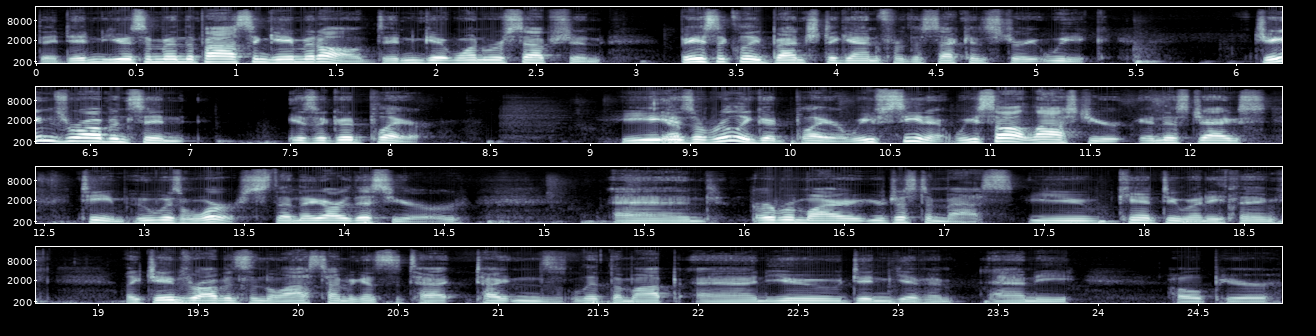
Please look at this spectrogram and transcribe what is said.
They didn't use him in the passing game at all. Didn't get one reception. Basically benched again for the second straight week. James Robinson is a good player. He is a really good player. We've seen it. We saw it last year in this Jags team, who was worse than they are this year. And Urban Meyer, you're just a mess. You can't do anything. Like James Robinson, the last time against the Ti- Titans, lit them up, and you didn't give him any hope here.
